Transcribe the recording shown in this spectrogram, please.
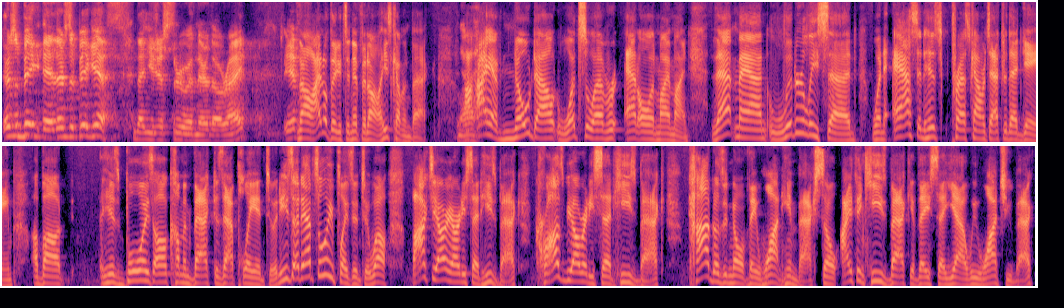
There's a big uh, there's a big if that you just threw in there, though, right? If- no, I don't think it's an if at all. He's coming back. Yeah. I have no doubt whatsoever at all in my mind. That man literally said, when asked in his press conference after that game about his boys all coming back. Does that play into it? He said absolutely plays into it. Well, Bakhtiari already said he's back. Crosby already said he's back. Cobb doesn't know if they want him back. So I think he's back if they say, yeah, we want you back.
